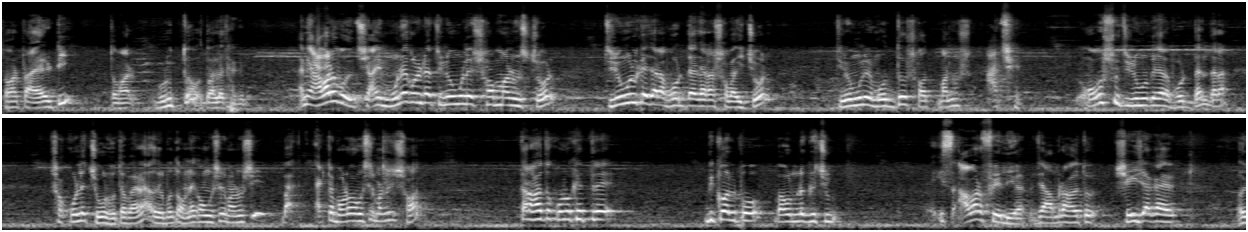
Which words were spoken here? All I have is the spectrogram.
তোমার প্রায়োরিটি তোমার গুরুত্ব দলে থাকবে। আমি আবারও বলছি, আমি মনে করি না তৃণমূলের সব মানুষ চোর। তৃণমূলকে যারা ভোট দেয় তারা সবাই চোর। তৃণমূলের মধ্যেও সৎ মানুষ আছে অবশ্যই তৃণমূলকে যারা ভোট দেন তারা সকলে চোর হতে পারে না। ওদের মধ্যে অনেক অংশের মানুষই বা একটা বড় অংশের মানুষই সৎ। তারা হয়তো কোনো ক্ষেত্রে বিকল্প বা অন্য কিছু ইস আওয়ার ফেলিয়ার যে আমরা হয়তো সেই জায়গায় ওই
